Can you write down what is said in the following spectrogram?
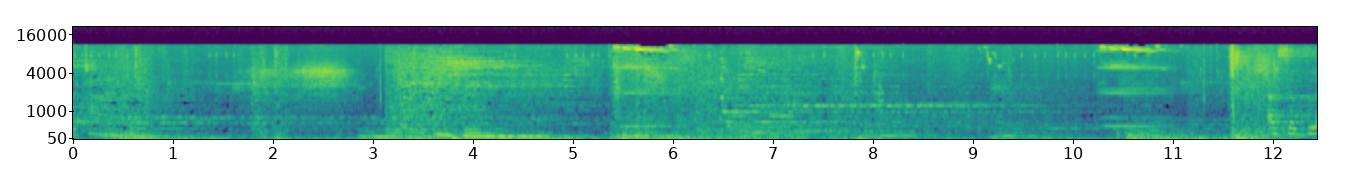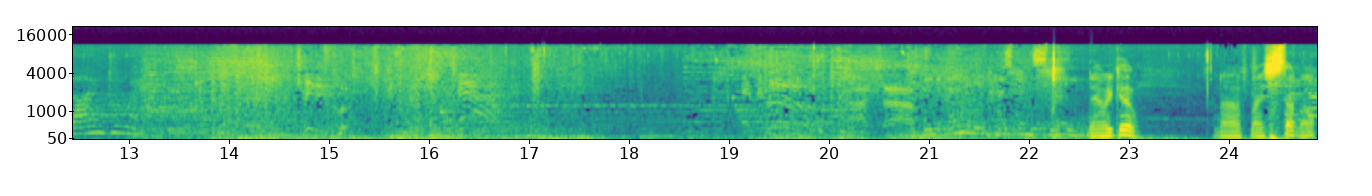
A sublime duet. An enemy has been slain. There we go. Now I have my stun up.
